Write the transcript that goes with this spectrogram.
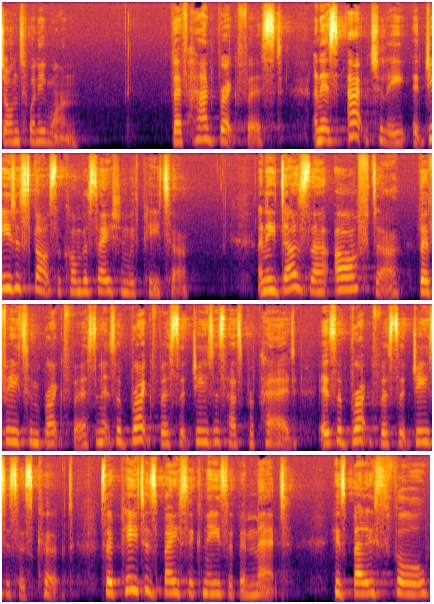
John 21. They've had breakfast, and it's actually, Jesus starts the conversation with Peter. And he does that after they've eaten breakfast. And it's a breakfast that Jesus has prepared, it's a breakfast that Jesus has cooked. So Peter's basic needs have been met. His belly's full,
